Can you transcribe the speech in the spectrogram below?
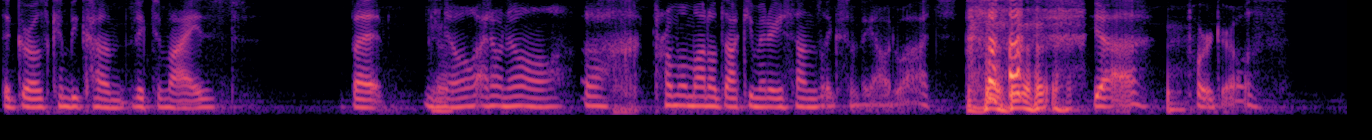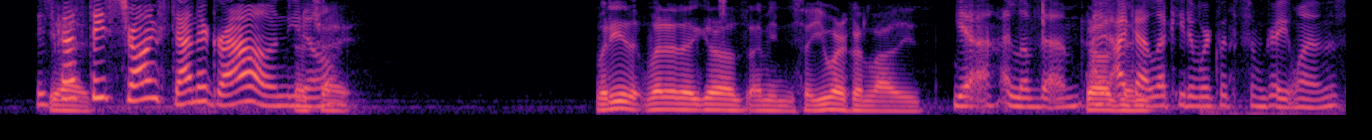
the girls can become victimized. But you know, I don't know. Ugh, promo model documentary sounds like something I would watch. yeah, poor girls. They just Yeah. gotta stay strong, stand their ground. You That's know. right. What do you? What are the girls? I mean, so you work with a lot of these. Yeah, I love them. I, I got lucky to work with some great ones.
